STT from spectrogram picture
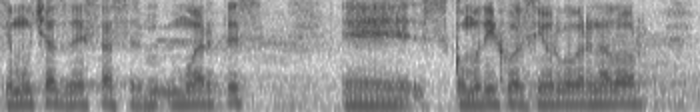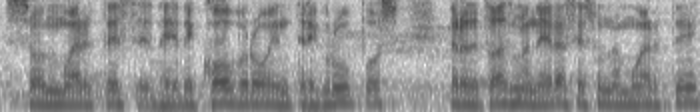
que muchas de estas muertes, eh, como dijo el señor gobernador, son muertes de, de, cobro entre grupos, pero de todas maneras es una muerte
